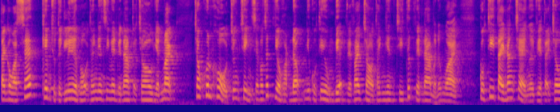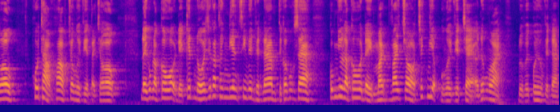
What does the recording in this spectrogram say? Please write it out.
tại Cộng hòa Séc kiêm Chủ tịch Liên hiệp Hội Thanh niên Sinh viên Việt Nam tại châu Âu nhấn mạnh, trong khuôn khổ chương trình sẽ có rất nhiều hoạt động như cuộc thi hùng biện về vai trò thanh niên trí thức Việt Nam ở nước ngoài, cuộc thi tài năng trẻ người Việt tại châu Âu, hội thảo khoa học cho người Việt tại châu Âu. Đây cũng là cơ hội để kết nối giữa các thanh niên sinh viên Việt Nam từ các quốc gia, cũng như là cơ hội đẩy mạnh vai trò trách nhiệm của người Việt trẻ ở nước ngoài đối với quê hương Việt Nam.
